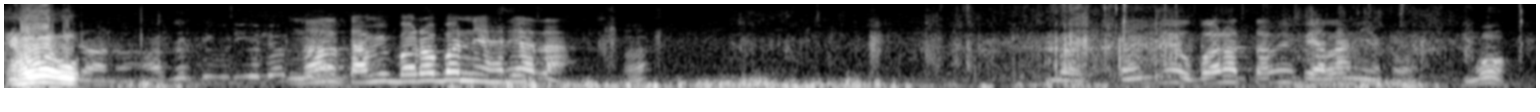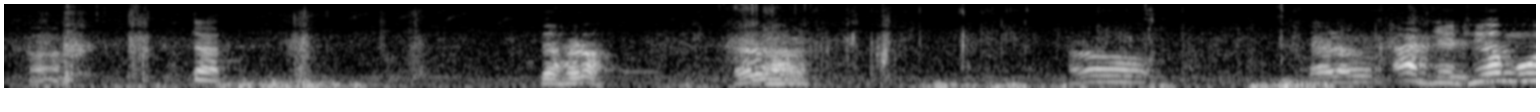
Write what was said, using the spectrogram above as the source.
હવે આગળથી વીડિયો લ્યો. ના તમે બરોબર ને હર્યા હતા બસ તમે ઊભા રહો તમે પહેલા નીકળો. મો. ચાલ. હેડો. હેડો. હેડો. આ જેઠિયો હું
